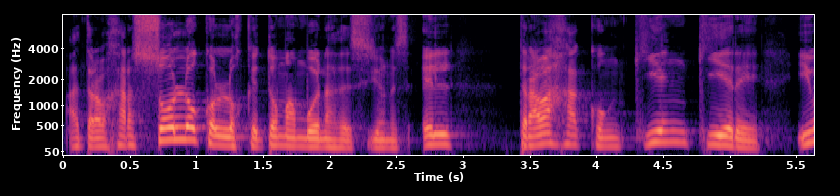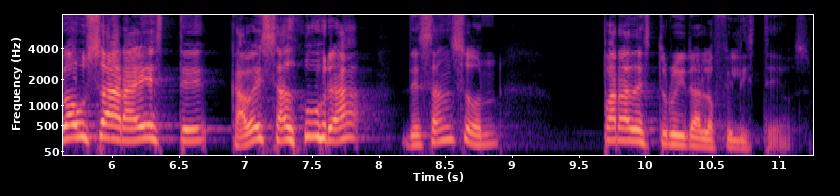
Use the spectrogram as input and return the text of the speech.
a trabajar solo con los que toman buenas decisiones. Él trabaja con quien quiere y va a usar a este cabeza dura de Sansón para destruir a los filisteos.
